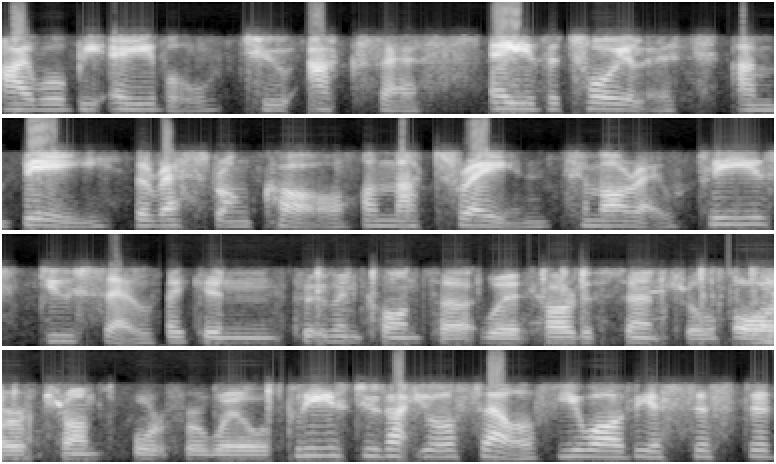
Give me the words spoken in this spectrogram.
I will be able to access A, the toilet, and B, the restaurant car on that train tomorrow. Please do so. I can put them in contact with Cardiff Central or Transport for Wales. Please do that yourself. You are the assisted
